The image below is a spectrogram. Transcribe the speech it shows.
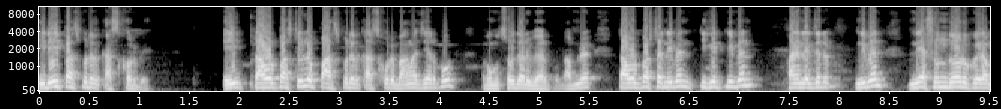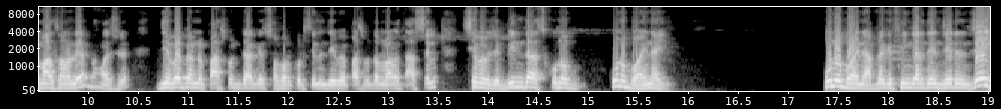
এটাই পাসপোর্টের কাজ করবে। এই ট্রাভেল পাসটা হলো পাসপোর্টের কাজ করে বাংলাদেশ এয়ারপোর্ট এবং সৌদি আরব এয়ারপোর্ট। আপনি ট্রাভেল পাসটা নেবেন টিকিট নেবেন ফাইনাল এক্সাম নেবেন, নিয়ে সুন্দর করে মাল সামলে বাংলাদেশে। যেভাবে আপনি পাসপোর্ট আগে সফর করছিলেন, যেভাবে পাসপোর্ট বাংলাদেশে আসছিল, সেভাবে বিন্দাস কোনো কোনো ভয় নাই। কোনো ভয় নেই। আপনাকে ফিঙ্গার দেন, যে দেন, যেই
